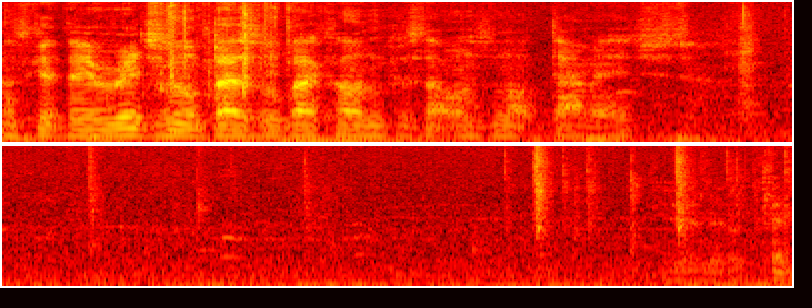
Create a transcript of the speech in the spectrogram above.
Let's get the original bezel back on because that one's not damaged. Give it a little click.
